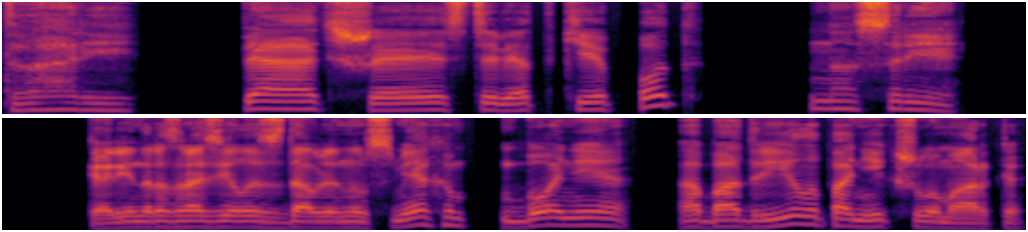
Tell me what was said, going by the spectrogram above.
твори, пять-шесть ветки под, насри». Карин разразилась сдавленным смехом, Бонни ободрила поникшего Марка.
